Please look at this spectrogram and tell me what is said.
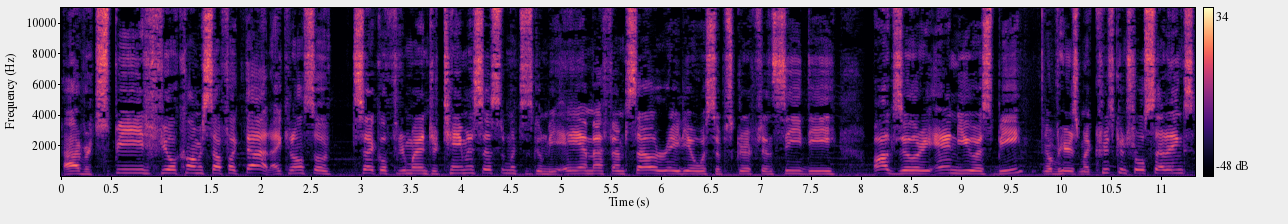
average speed, fuel economy, stuff like that. I can also cycle through my entertainment system, which is going to be AM, FM, satellite radio with subscription, CD, auxiliary, and USB. Over here is my cruise control settings.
